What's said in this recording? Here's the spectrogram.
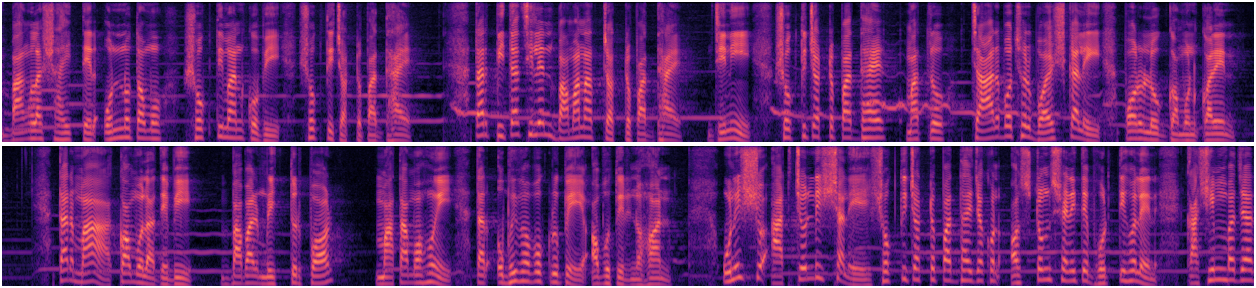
বাংলা সাহিত্যের অন্যতম শক্তিমান কবি শক্তি চট্টোপাধ্যায়। তার পিতা ছিলেন বামানাথ চট্টোপাধ্যায়, যিনি শক্তি চট্টোপাধ্যায়ের মাত্র চার বছর বয়সকালেই পরলোক গমন করেন। তার মা কমলা দেবী, বাবার মৃত্যুর পর মাতামহই তার অভিভাবক রূপে অবতীর্ণ হন। উনিশশো আটচল্লিশ সালে শক্তি চট্টোপাধ্যায় যখন অষ্টম শ্রেণীতে ভর্তি হলেন কাশিমবাজার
